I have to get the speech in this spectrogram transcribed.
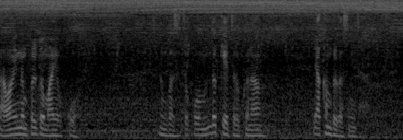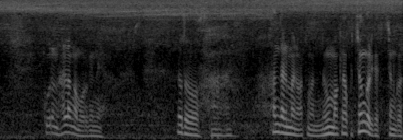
나와 있는 벌도 많이 없고 이런 것은 조금 늦게 들었거나 약한 벌 같습니다. 꿀은 할란가 모르겠네요. 저도 한 달 만에 왔더만 너무 막혀갖고 정글이 됐어 정글.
